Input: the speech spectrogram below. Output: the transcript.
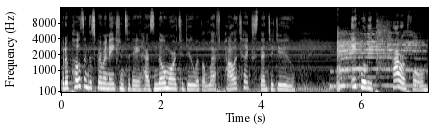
But opposing discrimination today has no more to do with the left politics than to do equally powerful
